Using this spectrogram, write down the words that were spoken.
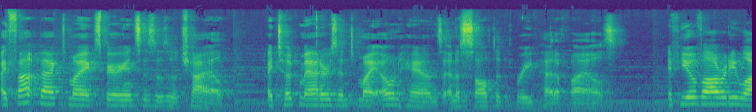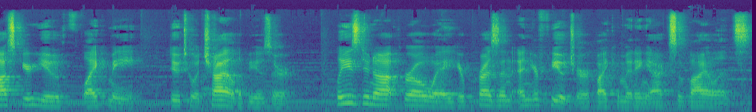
I thought back to my experiences as a child. I took matters into my own hands and assaulted three pedophiles. If you have already lost your youth, like me, due to a child abuser, Please do not throw away your present and your future by committing acts of violence.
